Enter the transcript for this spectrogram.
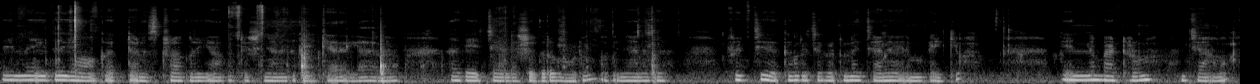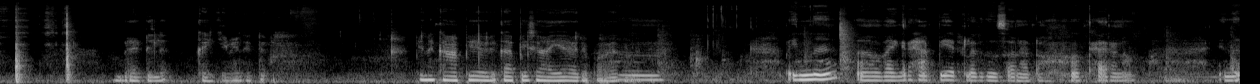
പിന്നെ ഇത് യോഗട്ടാണ് സ്ട്രോബെറി യോഗട്ട് പക്ഷെ ഞാനത് കഴിക്കാറില്ല. കാരണം അത് കഴിച്ചാൽ എന്റെ ഷുഗർ കൂടും. അപ്പം ഞാനത് ഫ്രിഡ്ജ് വെക്കും. ഫ്രിഡ്ജ് കിട്ടുന്ന വെച്ചാൽ വരുമ്പോൾ കഴിക്കും. പിന്നെ ബട്ടറും ജാമും ബ്രെഡിൽ കഴിക്കാൻ വേണ്ടിയിട്ട്. പിന്നെ കാപ്പി ഒരു കാപ്പി ചായ ഒരു ഇന്ന് ഭയങ്കര ഹാപ്പി ആയിട്ടുള്ളൊരു ദിവസമാണ് കേട്ടോ. കാരണം ഇന്ന്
